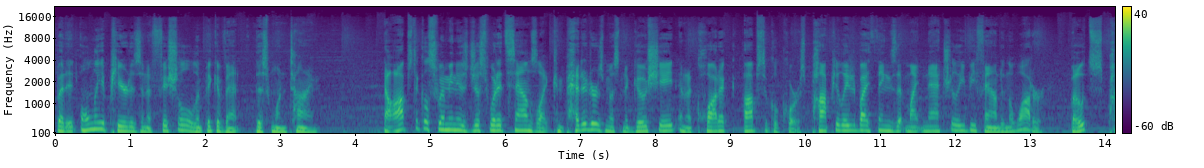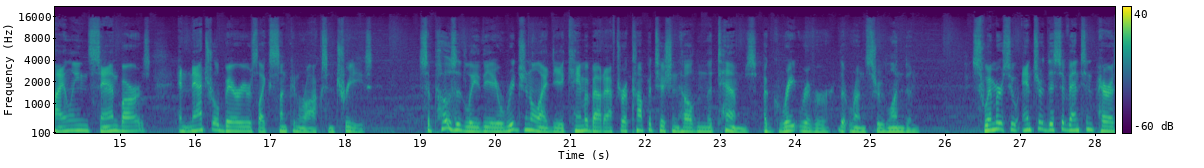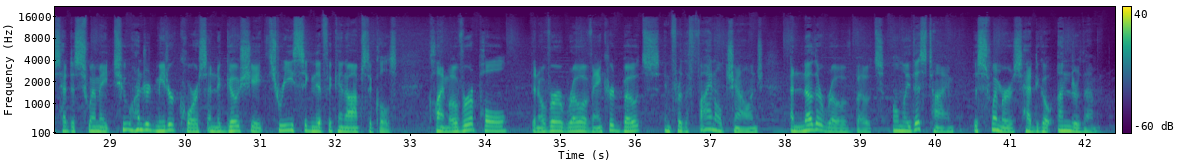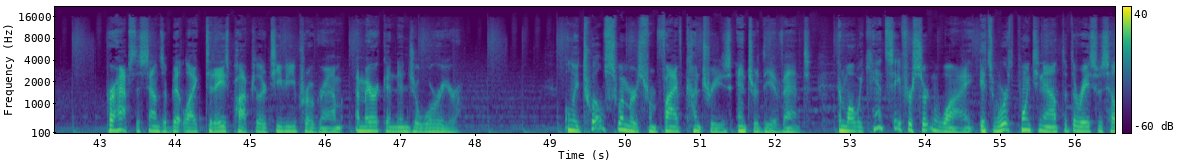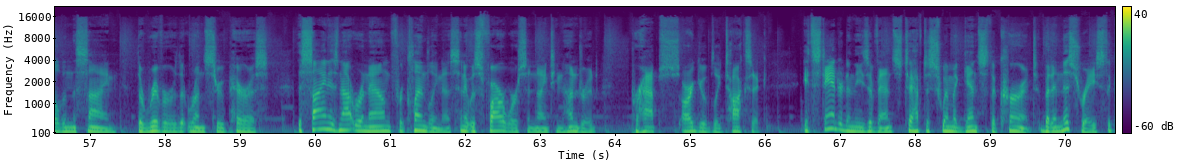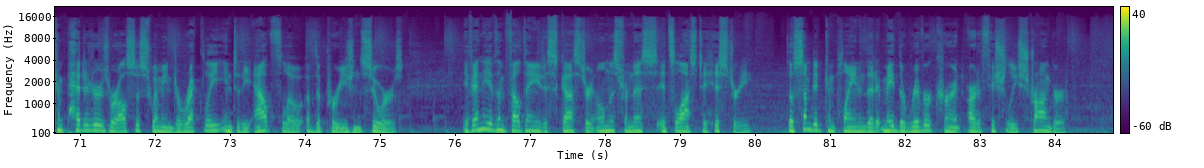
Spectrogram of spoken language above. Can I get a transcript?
but it only appeared as an official Olympic event this one time. Now, obstacle swimming is just what it sounds like. Competitors must negotiate an aquatic obstacle course populated by things that might naturally be found in the water, boats, pilings, sandbars, and natural barriers like sunken rocks and trees. Supposedly, the original idea came about after a competition held in the Thames, a great river that runs through London. Swimmers who entered this event in Paris had to swim a 200 meter course and negotiate three significant obstacles climb over a pole, then over a row of anchored boats, and for the final challenge, another row of boats, only this time the swimmers had to go under them. Perhaps this sounds a bit like today's popular TV program, American Ninja Warrior. Only 12 swimmers from five countries entered the event. And while we can't say for certain why, it's worth pointing out that the race was held in the Seine, the river that runs through Paris. The Seine is not renowned for cleanliness, and it was far worse in 1900, perhaps arguably toxic. It's standard in these events to have to swim against the current, but in this race, the competitors were also swimming directly into the outflow of the Parisian sewers. If any of them felt any disgust or illness from this, it's lost to history, though some did complain that it made the river current artificially stronger.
